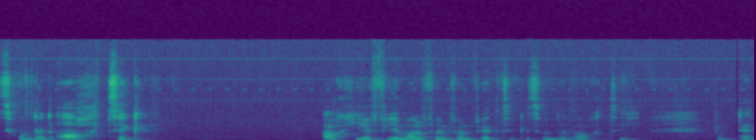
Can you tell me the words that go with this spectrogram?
ist 180. Auch hier 4 mal 45 ist 180. Und der,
